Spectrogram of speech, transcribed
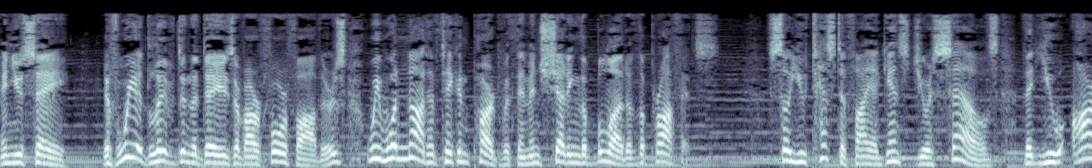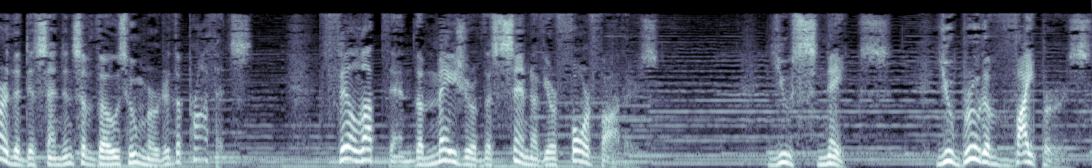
And you say, If we had lived in the days of our forefathers, we would not have taken part with them in shedding the blood of the prophets. So you testify against yourselves that you are the descendants of those who murdered the prophets. Fill up then the measure of the sin of your forefathers. You snakes, you brood of vipers,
